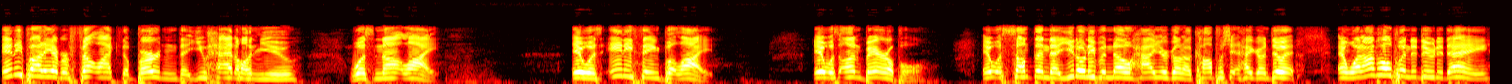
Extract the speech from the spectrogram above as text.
Anybody ever felt like the burden that you had on you was not light? It was anything but light. It was unbearable. It was something that you don't even know how you're going to accomplish it, how you're going to do it. And what I'm hoping to do today,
